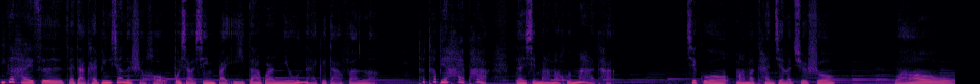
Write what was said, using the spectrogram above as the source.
一个孩子在打开冰箱的时候，不小心把一大罐牛奶给打翻了，他特别害怕，担心妈妈会骂他。结果妈妈看见了，却说：“哇哦，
